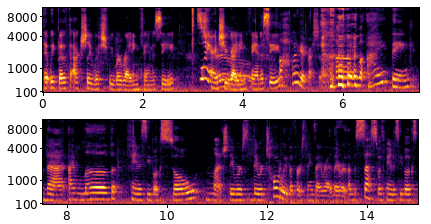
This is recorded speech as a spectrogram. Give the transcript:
that we both actually wish we were writing fantasy. It's Why true. aren't you writing fantasy? Oh, what a good question. um, I think that I love fantasy books so much. They were they were totally the first things I read. They were I'm obsessed with fantasy books.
